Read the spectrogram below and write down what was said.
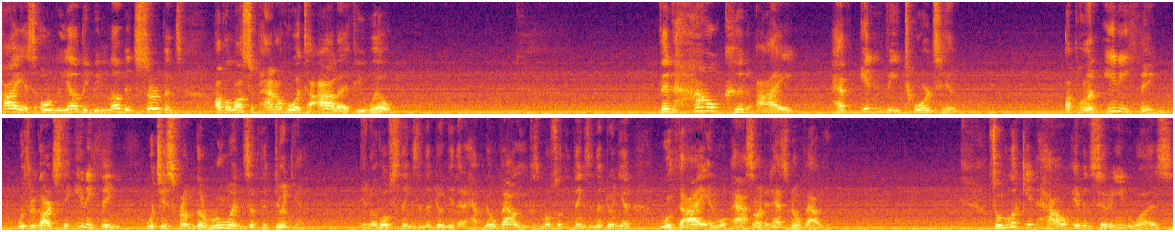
pious awliya the beloved servants of Allah subhanahu wa ta'ala if you will then how could I have envy towards him upon anything with regards to anything which is from the ruins of the dunya? You know, those things in the dunya that have no value, because most of the things in the dunya will die and will pass on. It has no value. So look at how Ibn Sirin was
